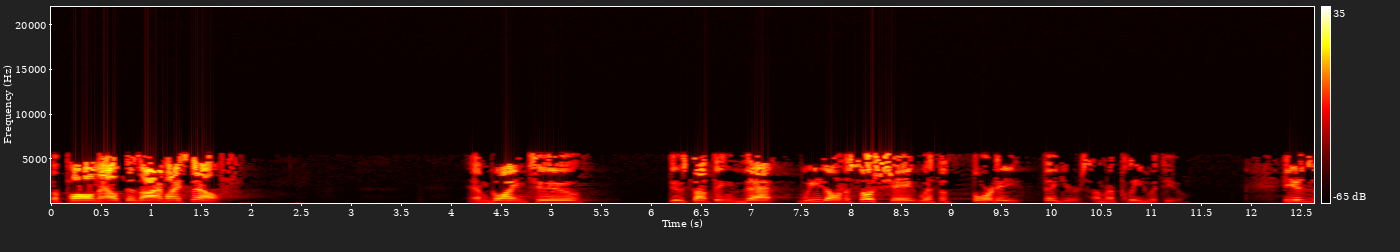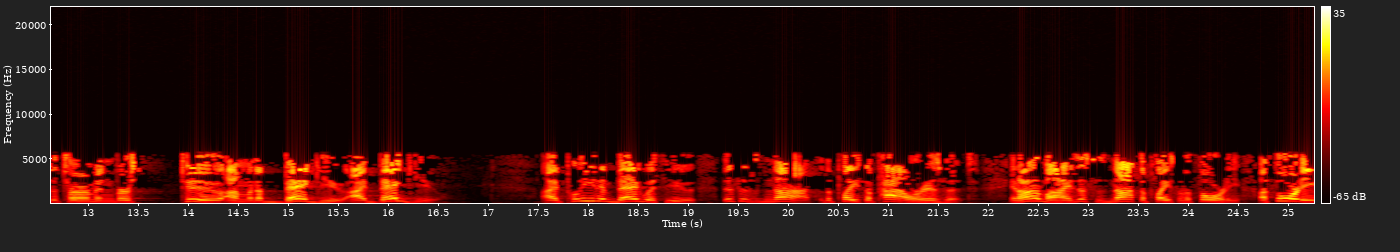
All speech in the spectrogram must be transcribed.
But Paul now says, I myself am going to do something that we don't associate with authority figures. I'm going to plead with you. He uses the term in verse 2 I'm going to beg you. I beg you. I plead and beg with you. This is not the place of power, is it? In our minds, this is not the place of authority. Authority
